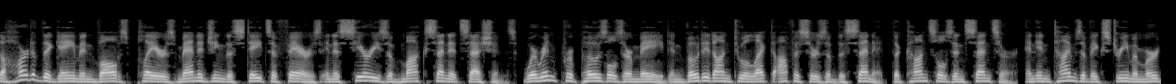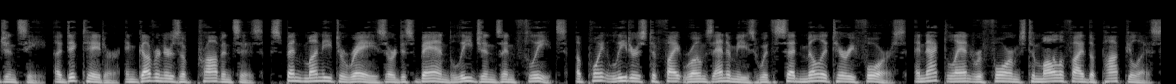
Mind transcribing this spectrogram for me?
The heart of the game involves players managing the state's affairs in a series of mock Senate sessions, wherein proposals are made and voted on to elect officers of the Senate the consuls and censor, and in times of extreme emergency, a dictator and governors of provinces, spend money to raise or disband legions and fleets, appoint leaders to fight Rome's enemies with said military force, enact land reforms to mollify the populace,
